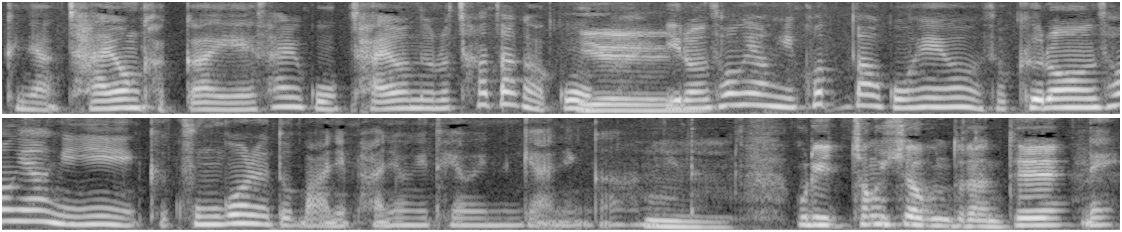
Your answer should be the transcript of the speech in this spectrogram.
그냥 자연 가까이에 살고 자연으로 찾아가고 예. 이런 성향이 컸다고 해요. 그래서 그런 성향이 그 궁궐에도 많이 반영이 되어 있는 게 아닌가 합니다. 음, 우리 청취자분들한테 네.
